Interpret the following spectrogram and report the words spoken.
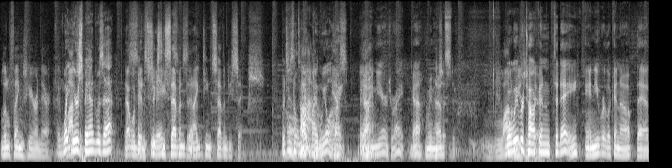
little things here and there. And what Lots year of- span was that? That would have been 68, 67 to 67. 1976. Which is Oh, a lot. my wheelhouse. Right. Yeah. Nine years, right. Yeah. I mean, That's that's. a- a lot well, of we were music there. talking today, and you were looking up that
